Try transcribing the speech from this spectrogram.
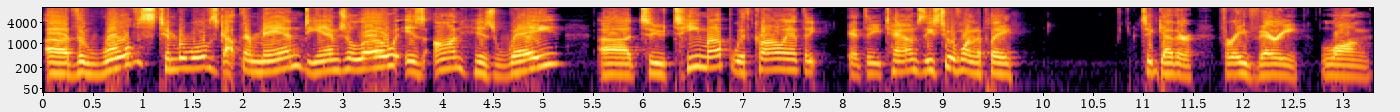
Uh, the Wolves, Timberwolves, got their man. D'Angelo is on his way uh, to team up with Karl Anthony Anthony Towns. These two have wanted to play together for a very long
